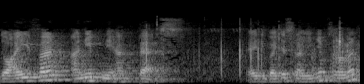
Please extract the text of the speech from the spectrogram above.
dhaifan an Ibni Abbas. Ayo dibaca selanjutnya selamat.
